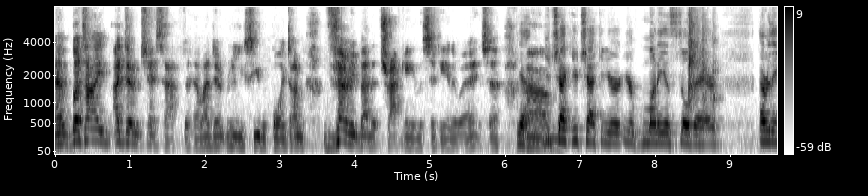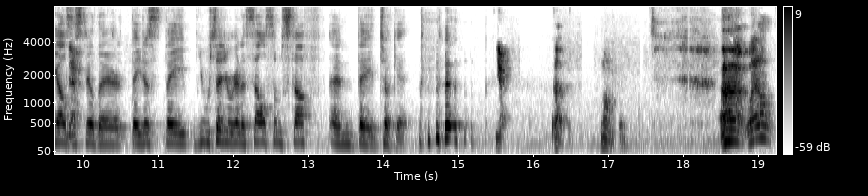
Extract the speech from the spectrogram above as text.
Uh, but I, I don't chase after him. I don't really see the point. I'm very bad at tracking in the city anyway. So yeah, you Um, check, you check, and your your money is still there. Everything else Yeah. is still there. They just they you said you were gonna sell some stuff, and they took it. perfect, wonderful. Uh, well,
